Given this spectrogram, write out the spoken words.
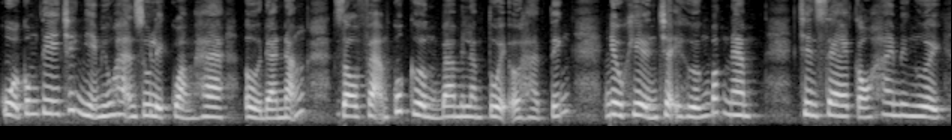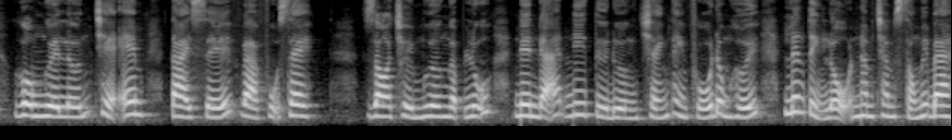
của công ty trách nhiệm hữu hạn du lịch Quảng Hà ở Đà Nẵng do Phạm Quốc Cường 35 tuổi ở Hà Tĩnh điều khiển chạy hướng Bắc Nam. Trên xe có 20 người, gồm người lớn, trẻ em, tài xế và phụ xe. Do trời mưa ngập lũ nên đã đi từ đường tránh thành phố Đồng Hới lên tỉnh lộ 563.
